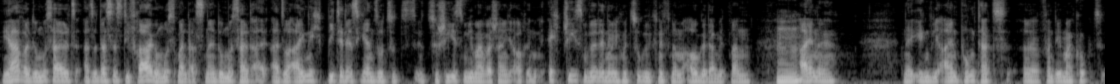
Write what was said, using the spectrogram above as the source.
Ja, weil du musst halt, also das ist die Frage, muss man das, ne? Du musst halt, also eigentlich bietet es sich an, so zu, zu schießen, wie man wahrscheinlich auch in echt schießen würde, nämlich mit zugekniffenem Auge, damit man Mhm. eine, ne, irgendwie einen Punkt hat, äh, von dem man guckt.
